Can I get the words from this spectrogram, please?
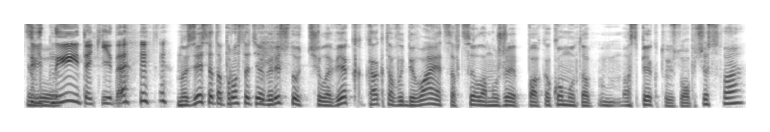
Цветные такие, да. Но здесь это просто тебе говорит, что человек как-то выбивается в целом уже по какому-то аспекту из общества,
